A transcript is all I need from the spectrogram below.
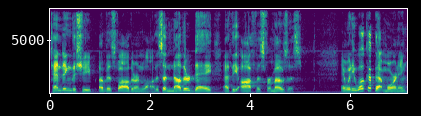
tending the sheep of his father in law. This is another day at the office for Moses. And when he woke up that morning,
